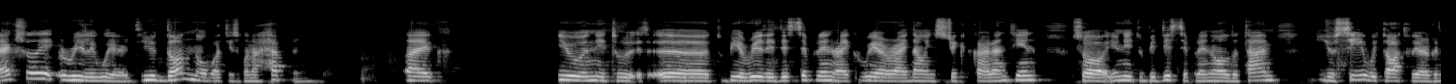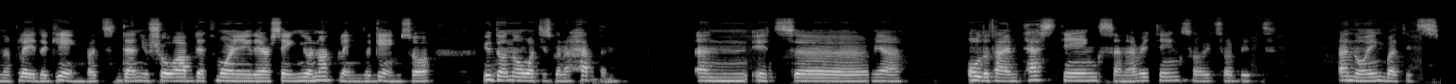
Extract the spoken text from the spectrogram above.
actually, really weird. You don't know what is gonna happen. Like you need to uh, to be really disciplined. Like we are right now in strict quarantine, so you need to be disciplined all the time. You see, we thought we are gonna play the game, but then you show up that morning, they are saying you're not playing the game, so you don't know what is gonna happen, and it's uh, yeah, all the time testings and everything. So it's a bit annoying, but it's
